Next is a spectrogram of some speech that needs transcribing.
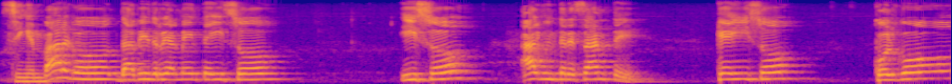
Sin embargo, David realmente hizo hizo algo interesante. ¿Qué hizo? Colgó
